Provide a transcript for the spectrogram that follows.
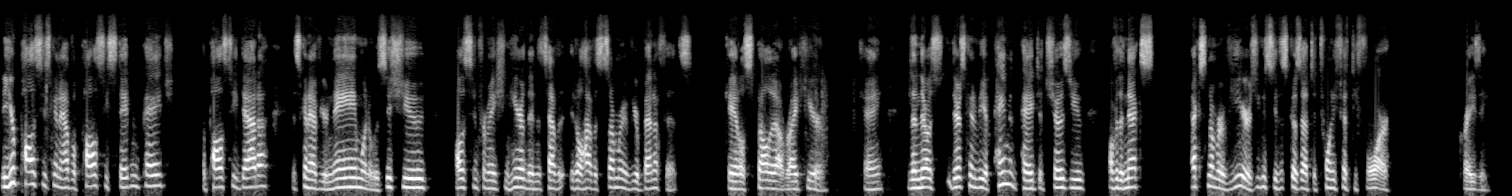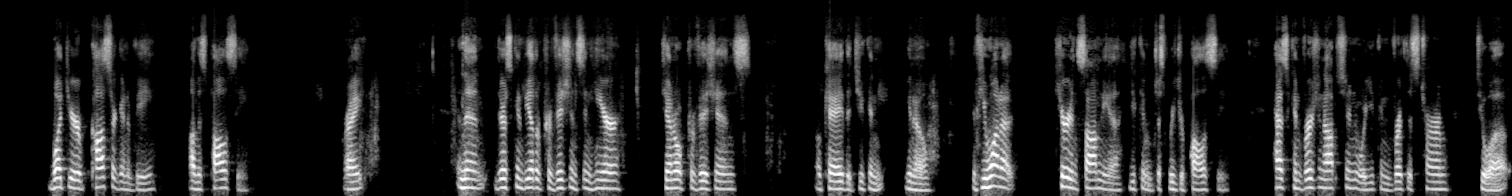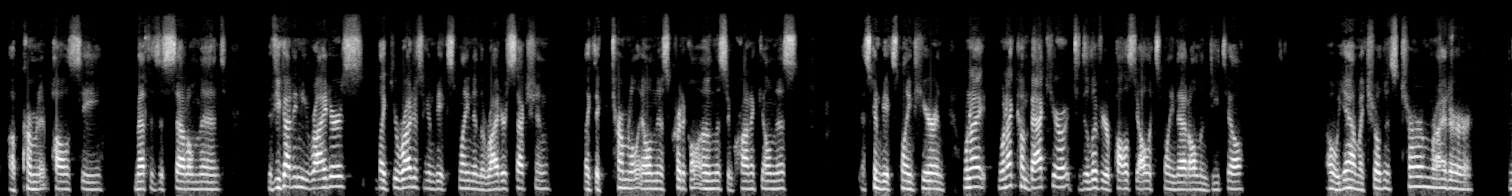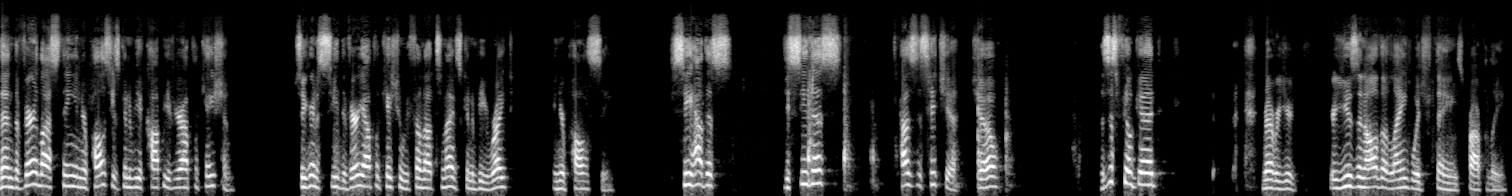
your policy is going to have a policy statement page, the policy data. It's going to have your name, when it was issued, all this information here. Then it's have it'll have a summary of your benefits. Okay, it'll spell it out right here. Okay, then there's there's going to be a payment page that shows you over the next X number of years. You can see this goes out to 2054. Crazy. What your costs are going to be on this policy, right? And then there's going to be other provisions in here, general provisions, okay, that you can, you know, if you want to cure insomnia, you can just read your policy. Has a conversion option where you convert this term to a, a permanent policy, methods of settlement. If you got any riders, like your riders are going to be explained in the riders section, like the terminal illness, critical illness, and chronic illness. That's going to be explained here. And when I when I come back here to deliver your policy, I'll explain that all in detail. Oh yeah, my children's term rider then the very last thing in your policy is going to be a copy of your application. So you're going to see the very application we filled out tonight is going to be right in your policy. See how this, you see this? How does this hit you, Joe? Does this feel good? Remember, you're, you're using all the language things properly.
